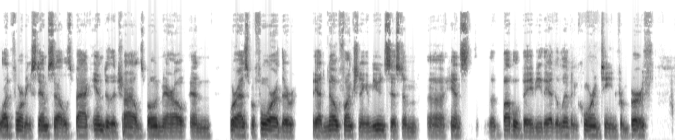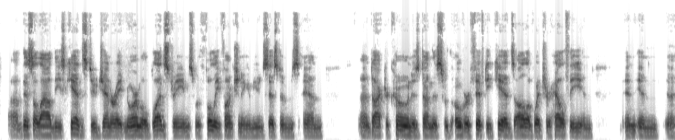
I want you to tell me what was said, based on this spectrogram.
blood forming stem cells back into the child's bone marrow. And whereas before they had no functioning immune system, uh, hence the bubble baby. They had to live in quarantine from birth. Uh, this allowed these kids to generate normal blood streams with fully functioning immune systems. And uh, Dr. Kohn has done this with over 50 kids, all of which are healthy and, and in, uh,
